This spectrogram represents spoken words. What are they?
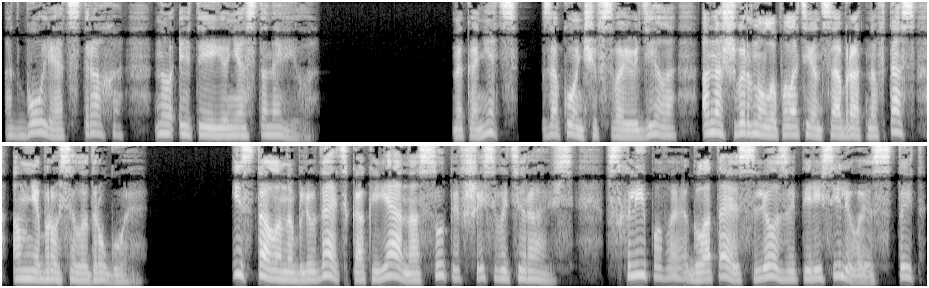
От боли, от страха, но это ее не остановило. Наконец, закончив свое дело, она швырнула полотенце обратно в таз, а мне бросила другое и стала наблюдать, как я, насупившись, вытираюсь, всхлипывая, глотая слезы, пересиливая стыд.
